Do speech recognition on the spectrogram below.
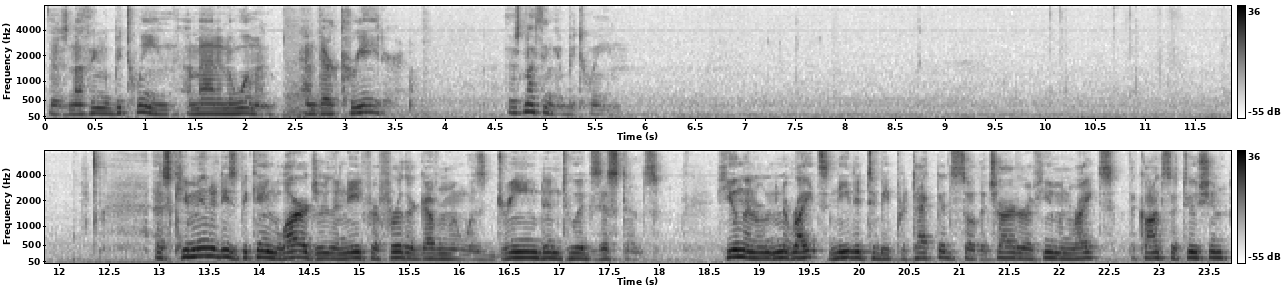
There's nothing between a man and a woman and their creator. There's nothing in between. As communities became larger, the need for further government was dreamed into existence. Human rights needed to be protected, so the Charter of Human Rights, the Constitution,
